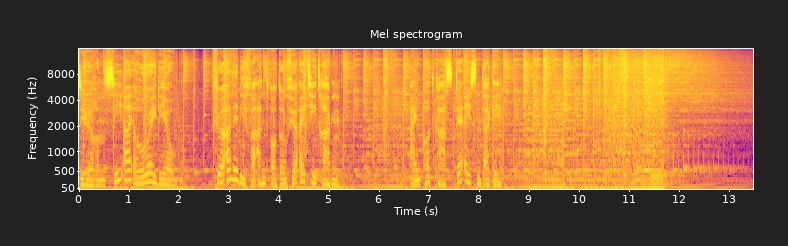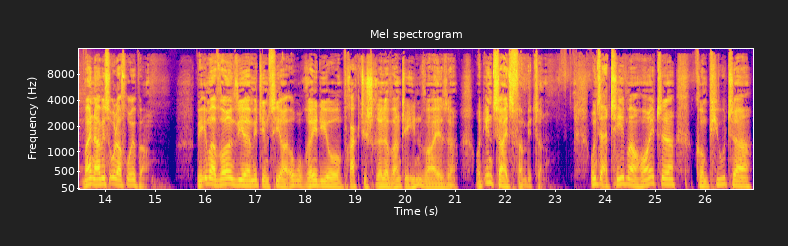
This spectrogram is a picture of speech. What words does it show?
Sie hören CIO Radio. Für alle, die Verantwortung für IT tragen. Ein Podcast der ACENT AG. Mein Name ist Olaf Röper. Wie immer wollen wir mit dem CIO Radio praktisch relevante Hinweise und Insights vermitteln. Unser Thema heute Computer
